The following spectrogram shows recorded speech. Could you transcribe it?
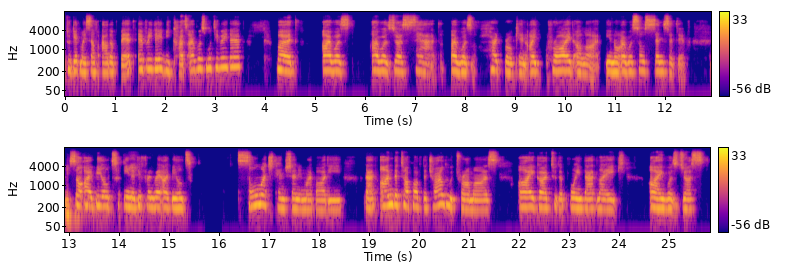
to get myself out of bed every day because i was motivated but i was I was just sad. I was heartbroken. I cried a lot. You know, I was so sensitive. Mm-hmm. So I built in a different way, I built so much tension in my body that on the top of the childhood traumas, I got to the point that like I was just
